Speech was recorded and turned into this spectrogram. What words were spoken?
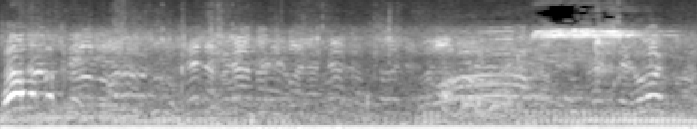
Μπράβο Κωστή! Καλέ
